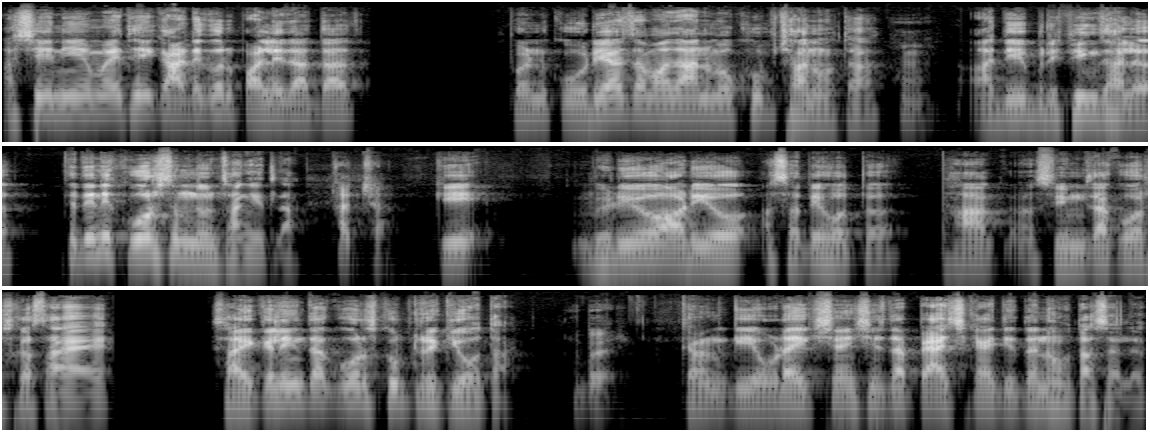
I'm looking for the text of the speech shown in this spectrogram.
असे नियम आहेत हे काटेकोर पाळले जातात. पण कोरियाचा माझा अनुभव खूप छान होता. आधी ब्रिफिंग झालं तर त्यांनी कोर्स समजून सांगितला. अच्छा. की व्हिडिओ ऑडिओ असं ते होतं. हा स्विमचा कोर्स कसा आहे? सायकलिंगचा कोर्स खूप ट्रिकी होता. बर. कारण की एवढा एकशे ऐंशीचा पॅच काय तिथं नव्हता सलग.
